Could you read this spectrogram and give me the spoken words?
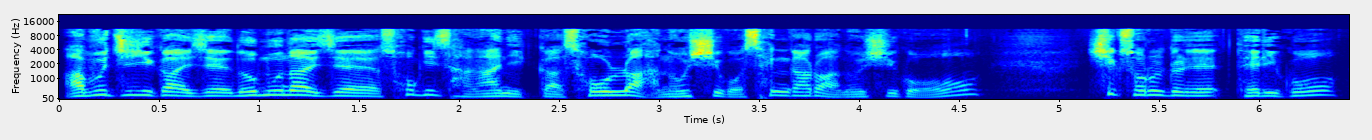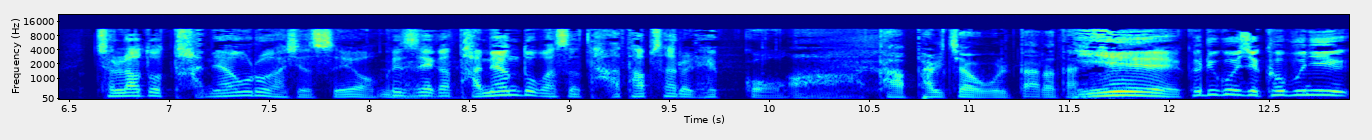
아버지가 이제 너무나 이제 속이 상하니까 서울로 안 오시고 생가로 안 오시고 식소를 데리고 전라도 담양으로 가셨어요. 그래서 네. 제가 담양도 가서 다 답사를 했고. 아, 다 발자국을 따라 다니 예. 그리고 이제 그분이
